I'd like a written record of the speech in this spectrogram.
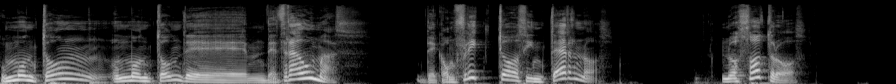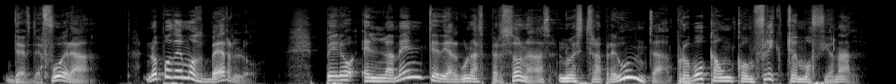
un montón, un montón de, de traumas, de conflictos internos. Nosotros, desde fuera, no podemos verlo, pero en la mente de algunas personas nuestra pregunta provoca un conflicto emocional.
